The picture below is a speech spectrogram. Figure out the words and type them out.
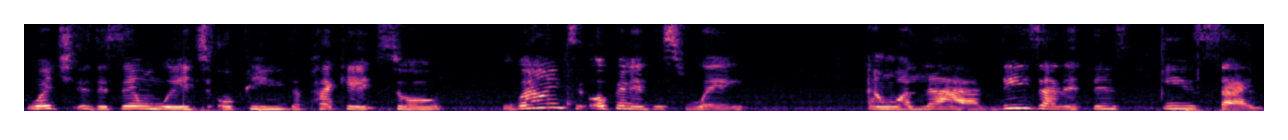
which is the same way to open the package. So I'm going to open it this way. And voila, these are the things inside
